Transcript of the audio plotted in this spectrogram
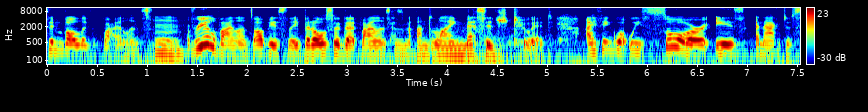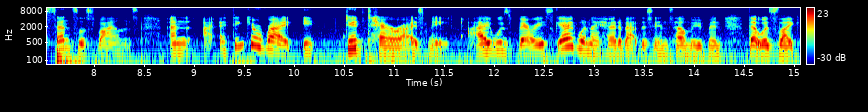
symbolic violence real violence obviously but also that violence has an underlying message to it i think what we saw is an act of senseless violence and i, I think you're right it did terrorize me i was very scared when i heard about this incel movement that was like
